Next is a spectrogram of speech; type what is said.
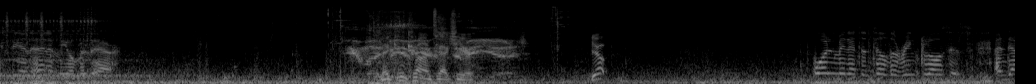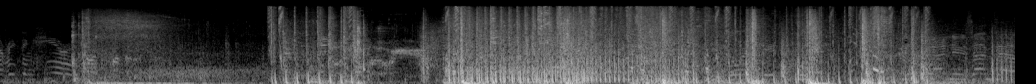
I see an enemy over there. Making contact here. Yet. Yep. One minute until the ring closes, and everything here is gone for good. Bad news, I'm down.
